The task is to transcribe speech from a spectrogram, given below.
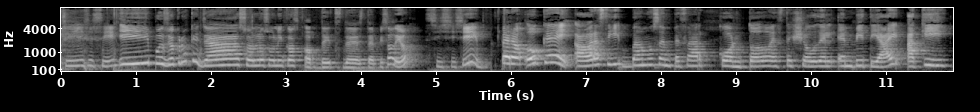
Sí, sí, sí. Y pues yo creo que ya son los únicos updates de este episodio. Sí, sí, sí. Pero ok, ahora sí vamos a empezar con todo este show del MBTI aquí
